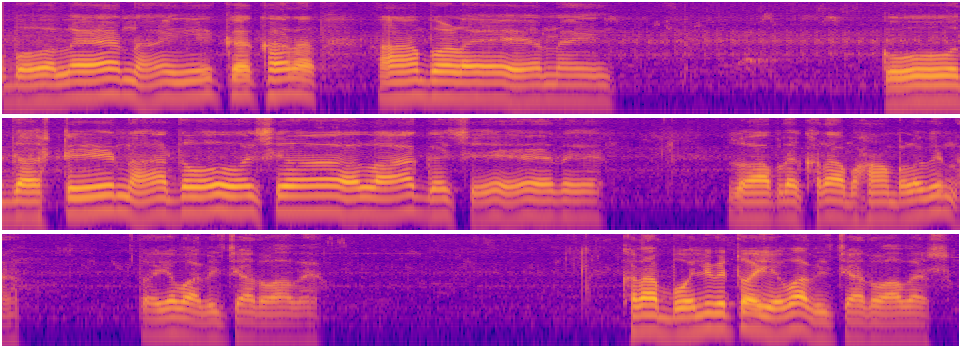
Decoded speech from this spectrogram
બોલે નહીં કે ખરાબ, સાંભળે નહીં. કુદષ્ટિ ના દોષ લાગશે રે જો આપણે ખરાબ સાંભળવી ને, તો એવા વિચારો આવે. ખરાબ બોલવી તો એવા વિચારો આવે છે.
